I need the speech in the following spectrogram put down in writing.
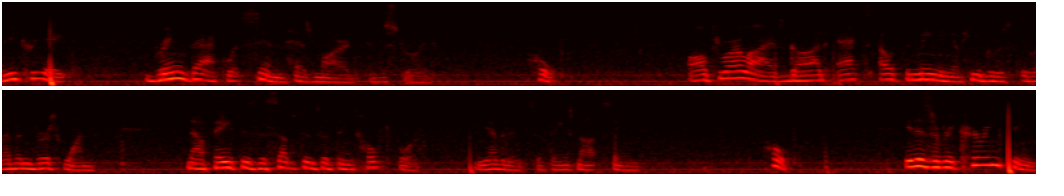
recreate, bring back what sin has marred and destroyed. Hope. All through our lives, God acts out the meaning of Hebrews 11, verse 1. Now, faith is the substance of things hoped for, the evidence of things not seen. Hope. It is a recurring theme.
